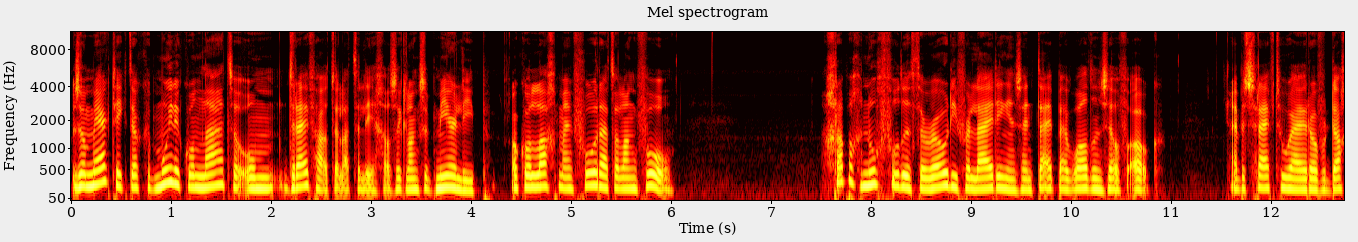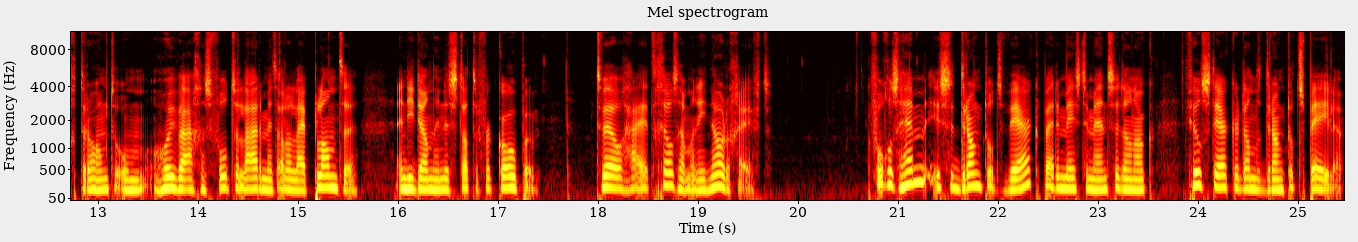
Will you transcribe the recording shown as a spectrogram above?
Zo merkte ik dat ik het moeilijk kon laten om drijfhout te laten liggen als ik langs het meer liep, ook al lag mijn voorraad al lang vol. Grappig genoeg voelde Thoreau die verleiding in zijn tijd bij Walden zelf ook. Hij beschrijft hoe hij er overdag droomt om hooiwagens vol te laden met allerlei planten en die dan in de stad te verkopen, terwijl hij het geld helemaal niet nodig heeft. Volgens hem is de drang tot werk bij de meeste mensen dan ook veel sterker dan de drang tot spelen.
